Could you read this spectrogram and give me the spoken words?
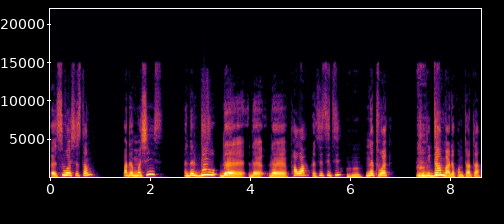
uh, sewer system, but the machines, and then do the the the power electricity network to be done by the contractor,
